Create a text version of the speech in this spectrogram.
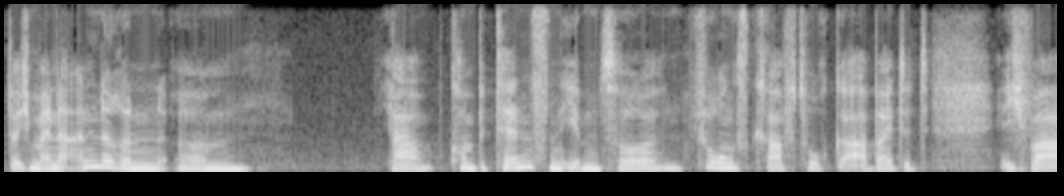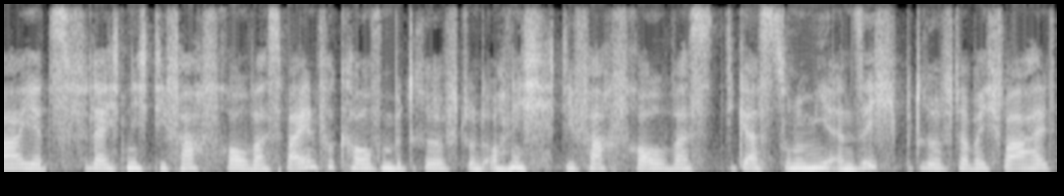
durch meine anderen ähm, ja, Kompetenzen eben zur Führungskraft hochgearbeitet. Ich war jetzt vielleicht nicht die Fachfrau, was Weinverkaufen betrifft und auch nicht die Fachfrau, was die Gastronomie an sich betrifft, aber ich war halt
